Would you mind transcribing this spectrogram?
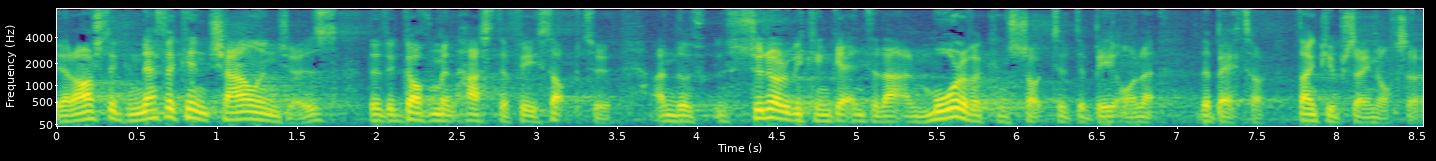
There are significant challenges that the government has to face up to, and the sooner we can get into that and more of a constructive debate on it, the better. Thank you, President Officer.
